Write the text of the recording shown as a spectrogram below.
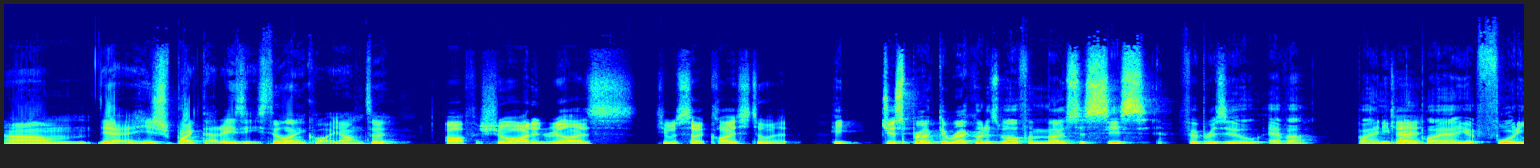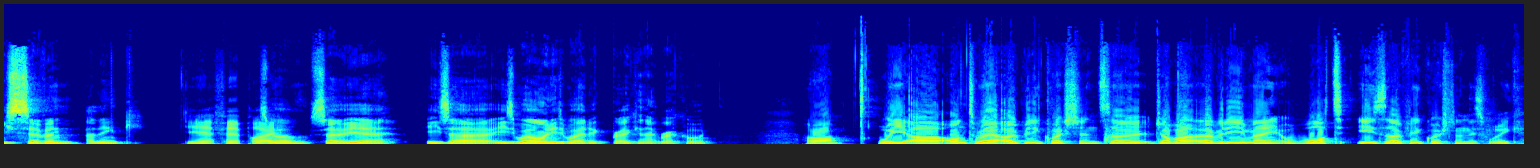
Um, yeah, he should break that easy. He's still only quite young too. Oh, for sure. I didn't realize he was so close to it. He just broke the record as well for most assists for Brazil ever by any Okay. one player. He got 47, I think, Yeah, fair as play. well. So yeah, he's uh he's well on his way to breaking that record. All right, we are on to our opening question. So, Jobber, over to you, mate. What is the opening question this week?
